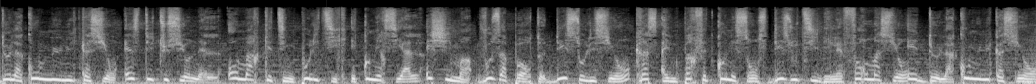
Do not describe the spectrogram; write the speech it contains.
De la communication institutionnelle au marketing politique et commercial, Eshima vous apporte des solutions grâce à une parfaite connaissance des outils de l'information et de la communication.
